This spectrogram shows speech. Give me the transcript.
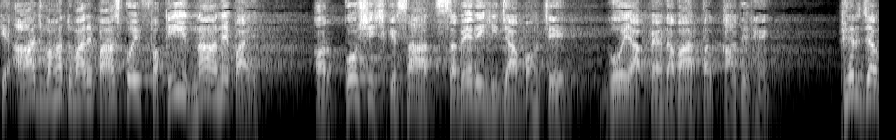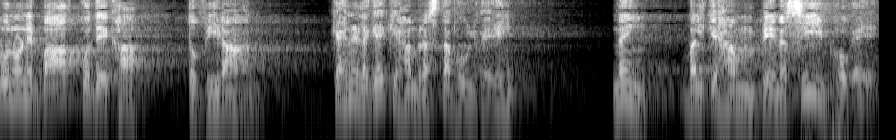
कि आज वहाँ तुम्हारे पास कोई फकीर ना आने पाए और कोशिश के साथ सवेरे ही जा पहुँचे गोया पैदावार पर कादिर हैं। फिर जब उन्होंने बाग को देखा तो वीरान कहने लगे कि हम रास्ता भूल गए हैं। नहीं, बल्कि हम बेनसीब हो गए।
